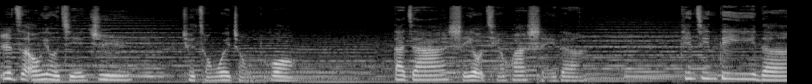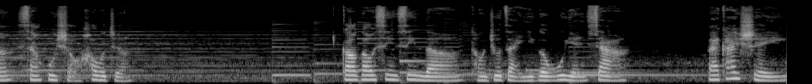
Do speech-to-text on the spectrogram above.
日子偶有拮据，却从未窘迫。大家谁有钱花谁的，天经地义的相互守候着。高高兴兴的同住在一个屋檐下，白开水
